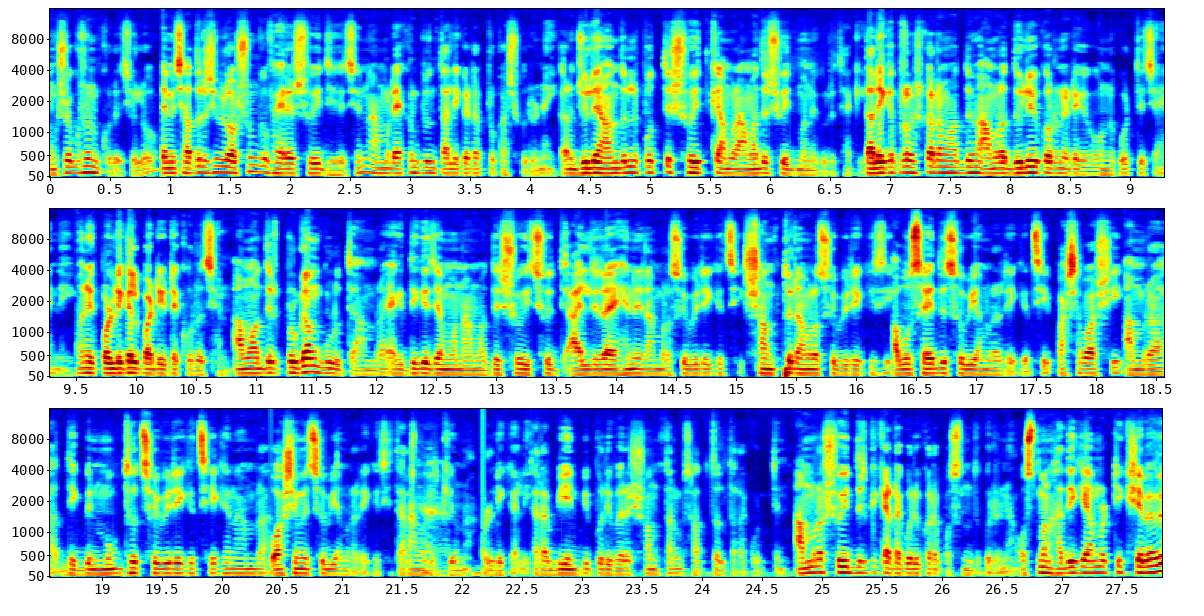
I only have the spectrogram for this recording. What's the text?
অংশগ্রহণ করেছিল। ইসলামী ছাত্র শিবির অসংখ্য ভাইরাস শহীদ হয়েছেন। আমরা এখন পর্যন্ত তালিকাটা প্রকাশ করে নাই। কারণ জুলাই আন্দোলনের প্রত্যেক শহীদকে আমরা আমাদের শহীদ মনে করে থাকি। তালিকা প্রকাশ করার মাধ্যমে আমরা দলীয়করণ এটাকে কখনো করতে চাই নাই। অনেক পলিটিক্যাল পার্টি এটা করেছেন। আমাদের প্রোগ্রামগুলোতে আমরা একদিকে যেমন আমাদের শহীদ শহীদ আলী রায়হানের আমরা ছবি রেখেছি শান্তুর আমরা ছবি রেখেছি আবু সাইদের ছবি আমরা রেখেছি পাশাপাশি আমরা দেখবেন মুগ্ধ ছবি রেখেছি এখানে আমরা ওয়াসিমের ছবি আমরা রেখেছি। তারা আমাদের কেউ না পলিটিক্যালি তারা বিএনপি পরিবারের সন্তান ছাত্রদল তারা করতেন। আমরা শহীদদেরকে ক্যাটাগরি করা পছন্দ করি না। ওসমান হাদিকে আমরা ঠিক সেভাবে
